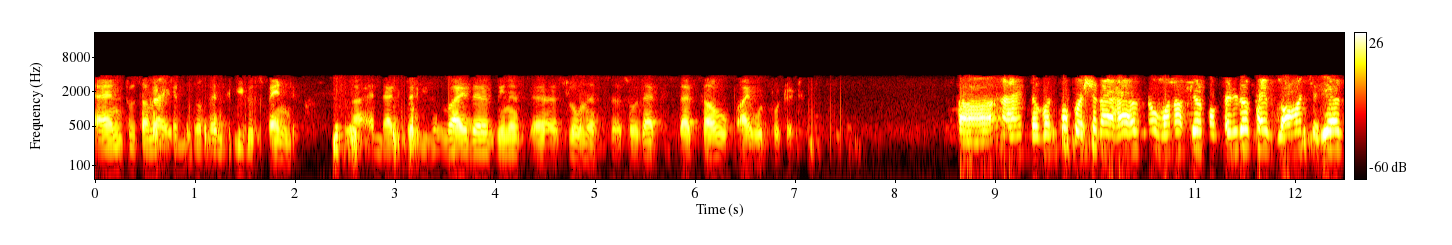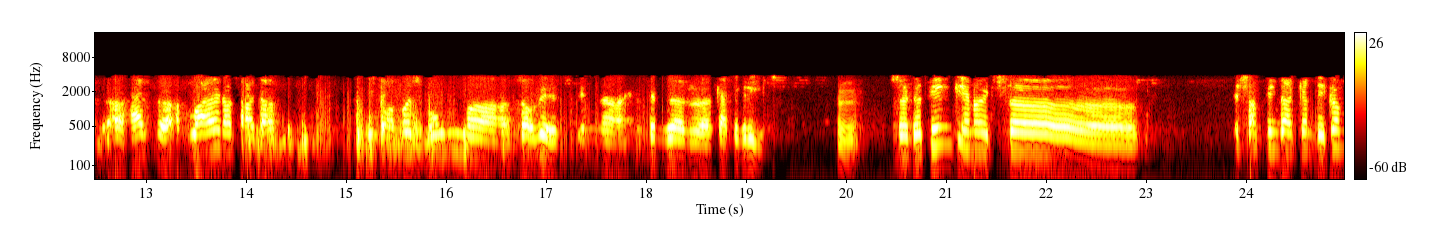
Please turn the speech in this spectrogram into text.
and to some Right. extent propensity to spend, uh, and that's the reason why there has been a uh, slowness. So that's that's how I would put it. Uh, and uh, one more question I have, you know, one of your competitors has launched, he has, uh, has uh, acquired a startup which offers home uh, service in, uh, in similar uh, categories. Hmm. So do you think, you know, it's, uh, it's something that can become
